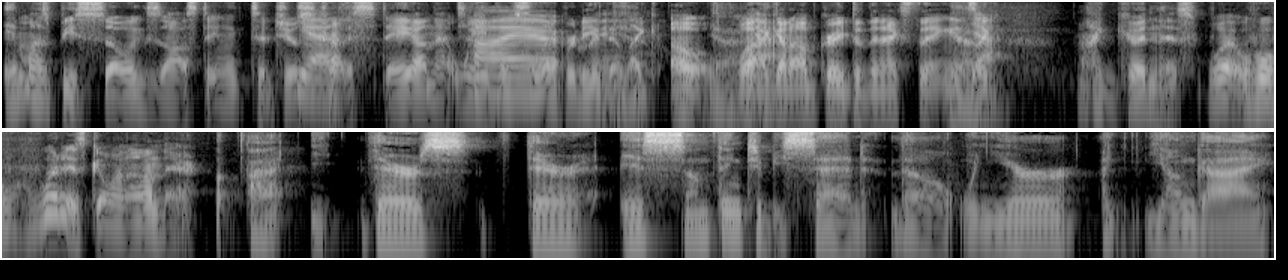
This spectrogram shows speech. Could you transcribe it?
it must be so exhausting to just try to stay on that wave of celebrity that like oh Yeah. well I got to upgrade to the next thing. And It's Yeah. like my goodness, what what, is going on there? I, there's there is something to be said though when you're a young guy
